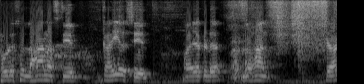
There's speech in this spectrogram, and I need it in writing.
थोडस लहान असतील काही असेल माझ्याकडं लहान त्या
